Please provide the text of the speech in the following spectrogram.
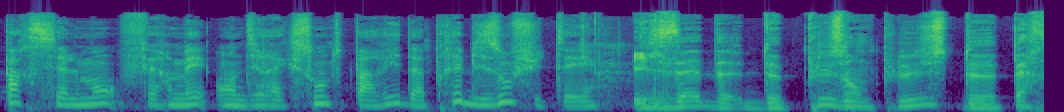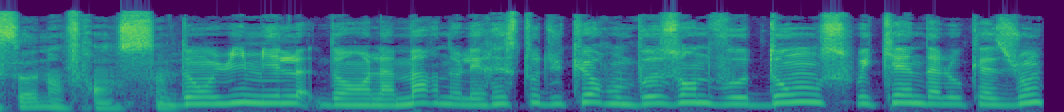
partiellement fermée en direction de Paris d'après Bison Futé. Ils aident de plus en plus de personnes en France. Dont 8000 dans la Marne, les Restos du Cœur ont besoin de vos dons ce week-end à l'occasion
